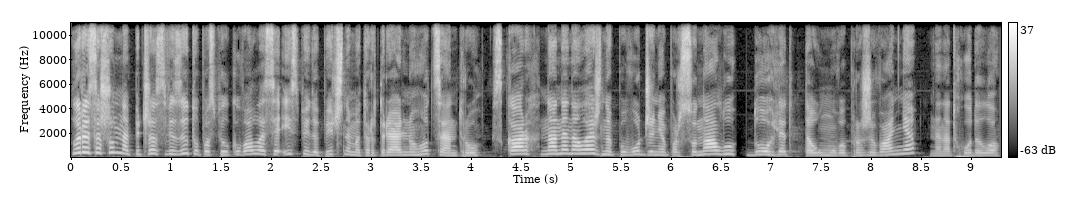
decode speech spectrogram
Лариса Шумна під час візиту поспілкувалася із підопічними територіального центру. Скарг на неналежне поводження персоналу, догляд та умови проживання не надходило.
